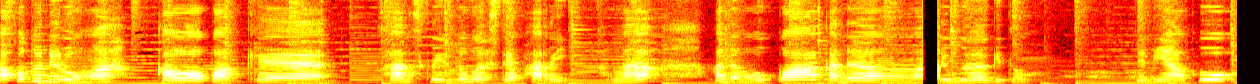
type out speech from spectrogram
Aku tuh di rumah kalau pakai sunscreen tuh nggak setiap hari. Karena kadang lupa kadang juga gitu. Jadinya aku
